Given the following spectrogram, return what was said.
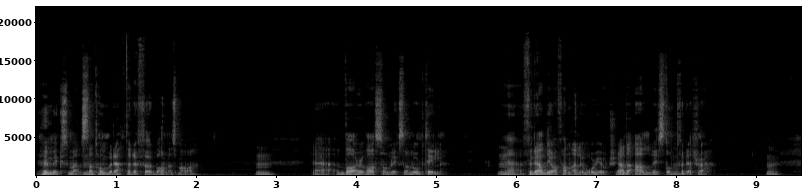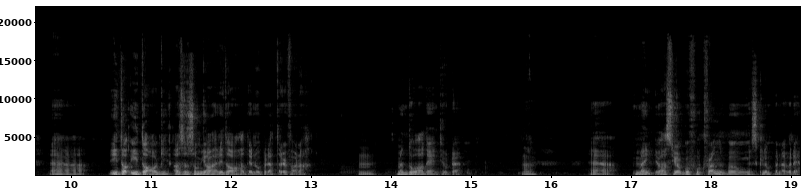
hur mycket som helst att hon berättade för barnens mamma. Mm. Eh, vad det var som liksom låg till. Eh, för det hade jag fan aldrig vågat gjort. Jag hade aldrig stått för det tror jag. Eh, idag, idag, alltså som jag är idag, hade jag nog berättat det för henne. Mm. Men då hade jag inte gjort det. Eh, men alltså, jag går fortfarande med ångestklumpen över det.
